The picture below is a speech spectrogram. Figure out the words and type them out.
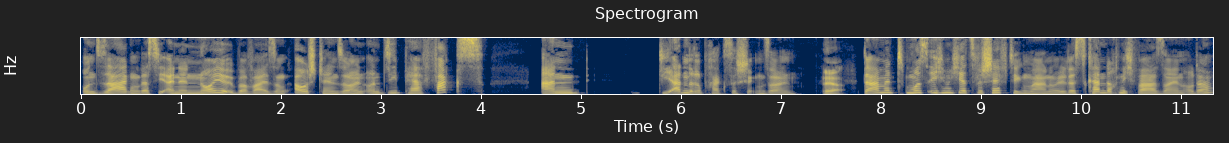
und sagen, dass Sie eine neue Überweisung ausstellen sollen und sie per Fax an die andere Praxis schicken sollen. Ja. Damit muss ich mich jetzt beschäftigen, Manuel. Das kann doch nicht wahr sein, oder?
